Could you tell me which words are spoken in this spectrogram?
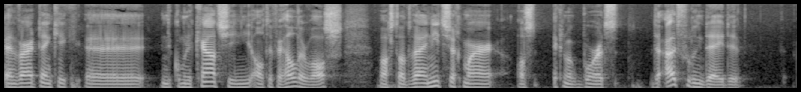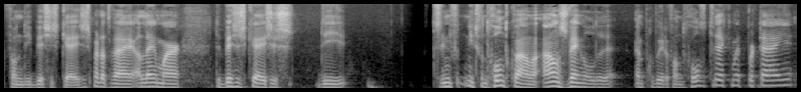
en waar denk ik in de communicatie niet altijd even helder was, was dat wij niet zeg maar als Economic Board de uitvoering deden van die business cases, maar dat wij alleen maar de business cases die niet van de grond kwamen aanzwengelden en probeerden van de grond te trekken met partijen.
